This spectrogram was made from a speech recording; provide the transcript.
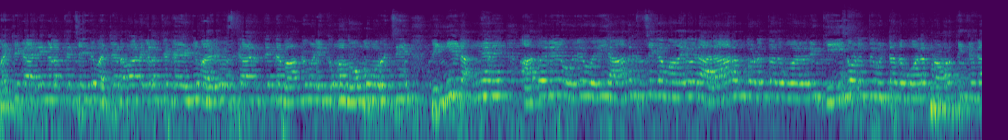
മറ്റു കാര്യങ്ങളൊക്കെ ചെയ്ത് മറ്റിടപാടുകളൊക്കെ കഴിഞ്ഞ് മരുസ്കാരത്തിന്റെ ബാങ്ക് വിളിക്കുമ്പോൾ നോമ്പ് മുറിച്ച് പിന്നീട് അങ്ങനെ അതൊരു ഒരു ഒരു യാദൃച്ഛികമായ ഒരു അലാറം കൊടുത്തതുപോലെ ഒരു കീ കൊടുത്തു വിട്ടതുപോലെ പ്രവർത്തിക്കുക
